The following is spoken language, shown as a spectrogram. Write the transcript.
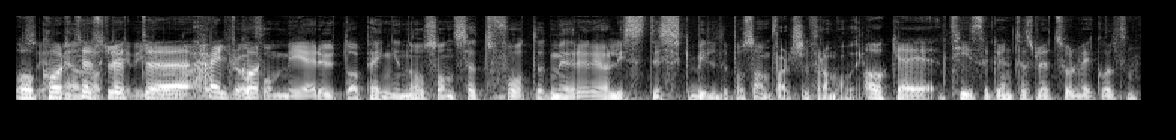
Og kort til slutt, helt kort... Prøve å få mer ut av pengene og sånn sett få til et mer realistisk bilde på samferdsel framover. Ok, ti sekunder til slutt, Solvik-Olsen.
